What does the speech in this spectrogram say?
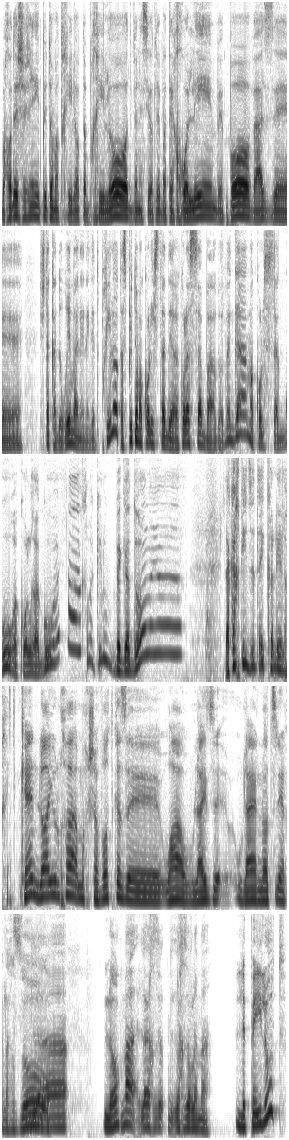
בחודש השני פתאום מתחילות הבחילות ונסיעות לבתי חולים ופה, ואז אה, יש את הכדורים האלה נגד בחילות, אז פתאום הכל הסתדר, הכל הסבבה, וגם הכל סגור, הכל רגוע, היה אחלה, כאילו, בגדול היה... לקחתי את זה די קליל, אחי. כן, לא היו לך מחשבות כזה, וואו, אולי זה, אולי אני לא אצליח לחזור, לא, לא? מה, לא יחזור, לחזור למה? לפעילות.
